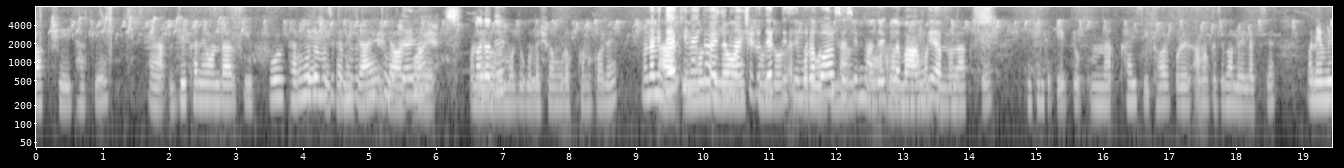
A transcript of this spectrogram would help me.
বাক্সেই থাকে। হ্যাঁ যেখানে ওনারা আর কি ফুল থাকে সেখানে যায় যাওয়ার পরে? এভাবে মধুগুলো সংরক্ষণ করে। মানে আমি দেখি নাই তো সেটা দেখতেছি। মোরা বলছে সিনহা যেগুলো রাখছে এখান থেকে একটু খাইছি খাওয়ার পরে আমার কাছে ভালোই লাগছে। মানে এমনি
